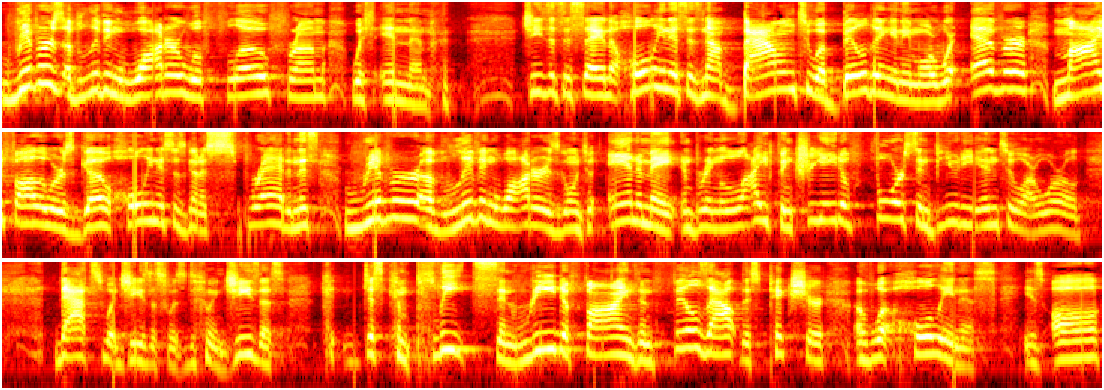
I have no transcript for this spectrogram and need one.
rivers of living water will flow from within them. Jesus is saying that holiness is not bound to a building anymore. Wherever my followers go, holiness is going to spread, and this river of living water is going to animate and bring life and creative force and beauty into our world. That's what Jesus was doing. Jesus just completes and redefines and fills out this picture of what holiness is all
